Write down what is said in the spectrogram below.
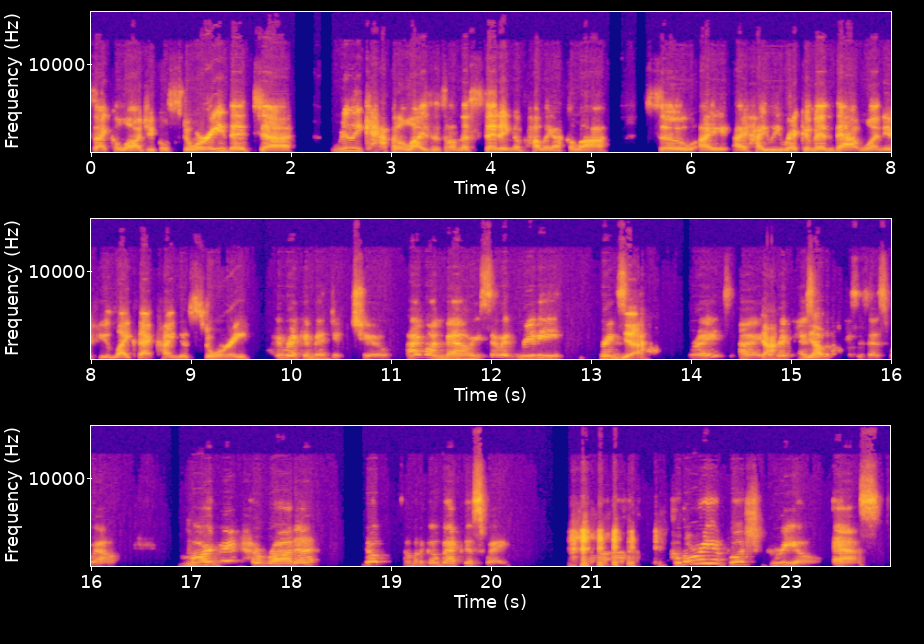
psychological story that uh, really capitalizes on the setting of Haleakala. So I, I highly recommend that one if you like that kind of story. I recommend it too. I'm on Maui, mm-hmm. so it really brings yeah. right? I, yeah. Recognize yep. all the places as well. Mm-hmm. Margaret Harada, nope, I'm going to go back this way. Uh, Gloria Bush asks, do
